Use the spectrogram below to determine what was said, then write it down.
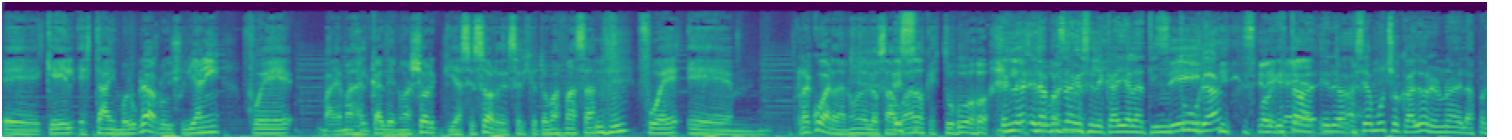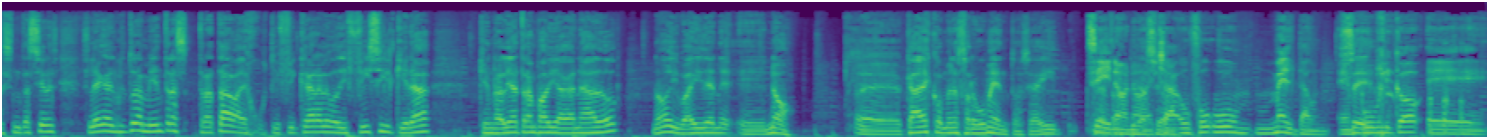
eh, que él está involucrado. Rudy Giuliani fue, además de alcalde de Nueva York y asesor de Sergio Tomás Massa, fue, eh, recuerdan, uno de los abogados que estuvo. Es la, es la estuvo persona en- que se le caía la tintura, Sí, porque estaba, la tintura. era- hacía mucho calor en una de las presentaciones, se le caía la tintura mientras trataba de justificar algo difícil que era que en realidad Trump había ganado, ¿no? Y Biden eh, eh, no. Eh, cada vez con menos argumentos, ahí Sí, no, no, ya hubo hubo un meltdown en Sí. público. eh,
